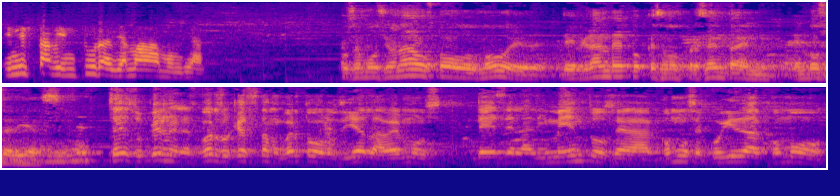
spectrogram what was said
en esta aventura llamada mundial. Pues emocionados todos, ¿no? del gran reto que se nos presenta en, en 12 días. Ustedes supieron el esfuerzo que hace esta mujer todos los días, la vemos desde el alimento, o sea, cómo se cuida, cómo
